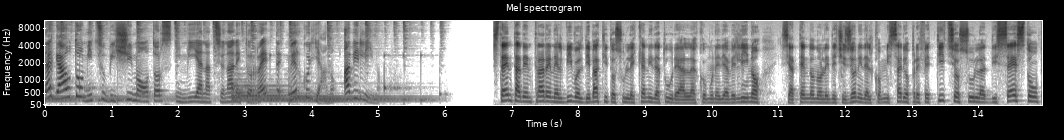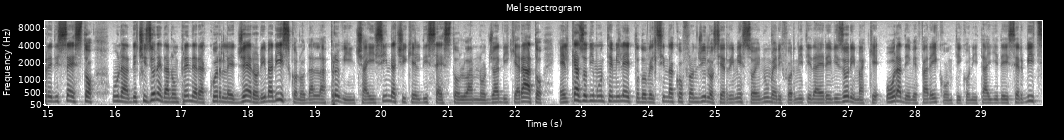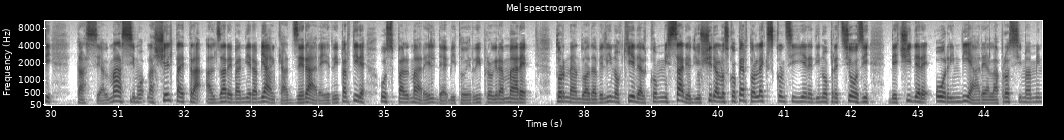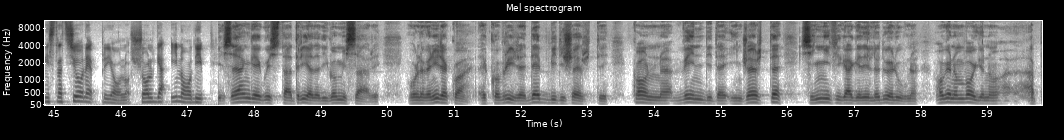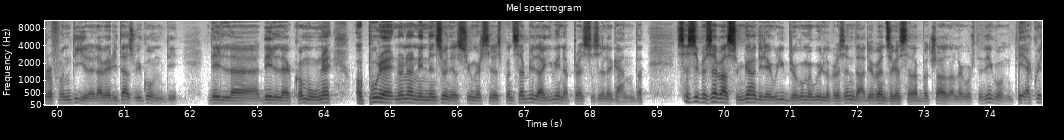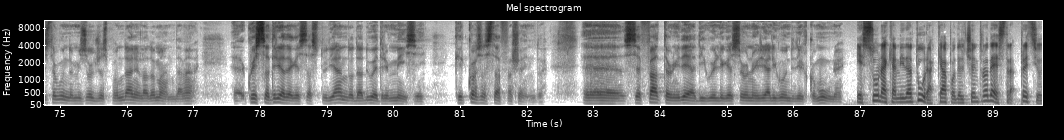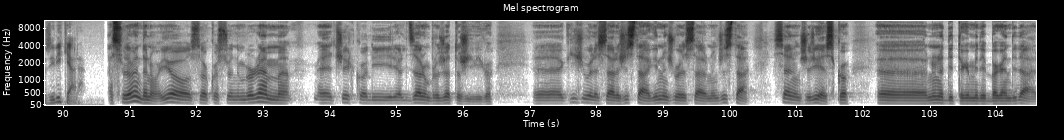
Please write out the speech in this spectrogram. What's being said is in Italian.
Da Gauto Mitsubishi Motors in via Nazionale Torrette, Mercogliano, Avellino. Stenta ad entrare nel vivo il dibattito sulle candidature al comune di Avellino. Si attendono le decisioni del commissario prefettizio sul dissesto o predissesto, una decisione da non prendere a cuor leggero, ribadiscono dalla provincia i sindaci che il dissesto lo hanno già dichiarato. È il caso di Montemiletto dove il sindaco Frongillo si è rimesso ai numeri forniti dai revisori ma che ora deve fare i conti con i tagli dei servizi, tasse al massimo, la scelta è tra alzare bandiera bianca, azzerare e ripartire o spalmare il debito e riprogrammare riprogrammare. Tornando ad Avellino chiede al commissario di uscire allo scoperto l'ex consigliere Dino Preziosi, decidere o rinviare alla prossima amministrazione Priolo sciolga i nodi. Se anche questa triade di commissari vuole venire qua e coprire debiti certi con vendite incerte significa che delle due l'una o che non vogliono approfondire la verità sui conti del, del, comune oppure non hanno intenzione di assumersi responsabilità, chi viene appresso se le canta. Se si passa un piano di riequilibrio come quello presentato, io penso che sarà bocciato dalla Corte dei Conti e a questo punto mi sorge spontanea la domanda, ma eh, questa triade che sta studiando da due o tre mesi, che cosa sta facendo? Eh, si è fatta un'idea di quelli che sono i reali conti del comune. E su una candidatura a capo del centrodestra, Preziosi dichiara. Assolutamente no, io sto costruendo un programma e cerco di realizzare un progetto civico. Eh, chi ci vuole stare ci sta, chi non ci vuole stare non ci sta, se non ci riesco eh, non è detto che mi debba candidare.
